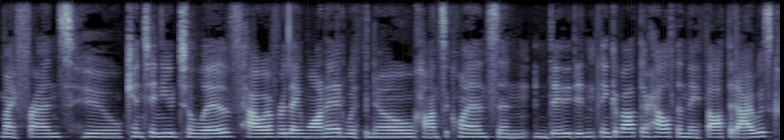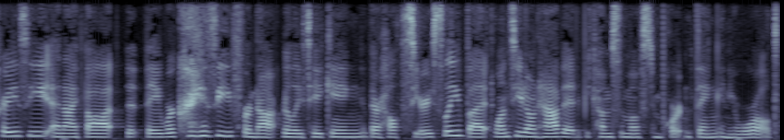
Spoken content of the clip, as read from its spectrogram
my friends who continued to live however they wanted with no consequence and, they didn't think about their health and they thought that I was crazy and I thought that they were crazy for not really taking their health seriously. But once you don't have it, it becomes the most important thing in your world.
